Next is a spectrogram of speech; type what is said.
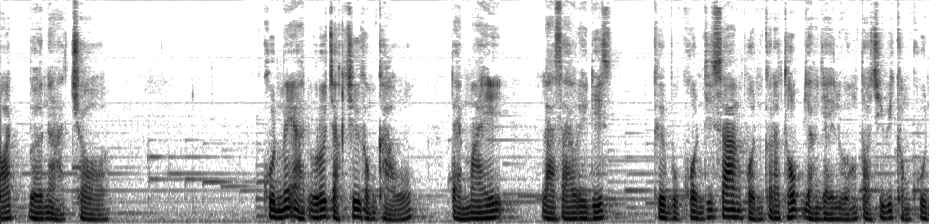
อร์ดเบอร์นาร์ดชอคุณไม่อาจรู้จักชื่อของเขา แต่ไมค์ลาซาริดิสคือบุคคลที่สร้างผลกระทบอย่างใหญ่หลวงต่อชีวิตของคุณ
